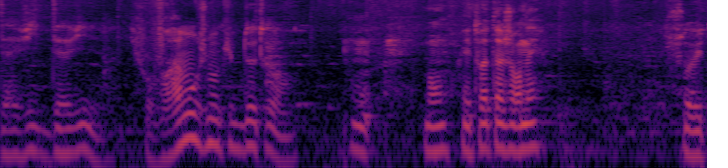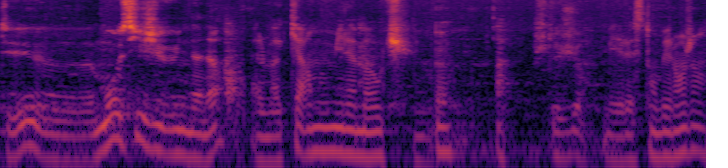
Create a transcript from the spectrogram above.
David, David, il faut vraiment que je m'occupe de toi. hein. Bon, et toi ta journée? Ça a été, euh, moi aussi j'ai vu une nana. Elle m'a carrément mis la main au cul. Euh. Ah, je te jure. Mais laisse tomber l'engin.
